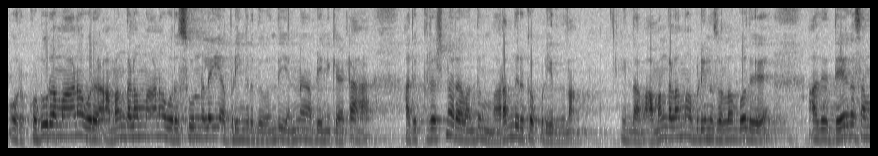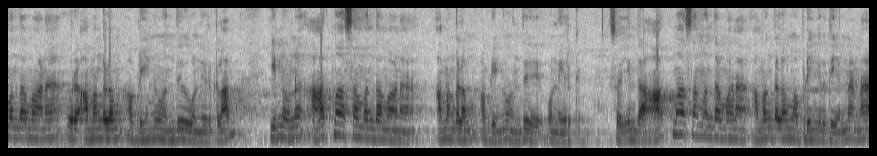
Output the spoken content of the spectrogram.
ஒரு கொடூரமான ஒரு அமங்கலமான ஒரு சூழ்நிலை அப்படிங்கிறது வந்து என்ன அப்படின்னு கேட்டால் அது கிருஷ்ணரை வந்து மறந்து இருக்கக்கூடியது தான் இந்த அமங்கலம் அப்படின்னு சொல்லும்போது அது தேக சம்பந்தமான ஒரு அமங்கலம் அப்படின்னு வந்து ஒன்று இருக்கலாம். இன்னொன்று ஆத்மா சம்பந்தமான அமங்கலம் அப்படின்னு வந்து ஒன்று இருக்குது ஸோ இந்த ஆத்மா சம்பந்தமான அமங்கலம் அப்படிங்கிறது என்னென்னா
